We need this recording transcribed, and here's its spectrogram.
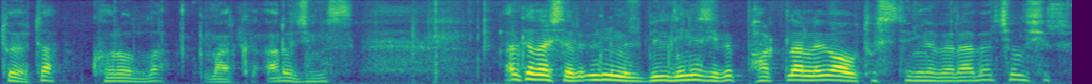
Toyota Corolla marka aracımız. Arkadaşlar ürünümüz bildiğiniz gibi parklarla ve auto sistemiyle beraber çalışır.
